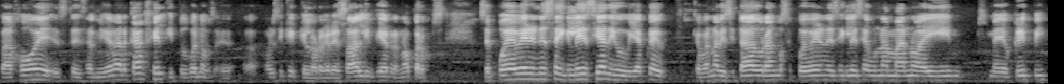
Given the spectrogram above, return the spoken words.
bajó este, San Miguel Arcángel y pues bueno, ahora sí que, que lo regresó al infierno, ¿no? Pero pues se puede ver en esa iglesia, digo, ya que, que van a visitar a Durango, se puede ver en esa iglesia una mano ahí pues, medio creepy.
